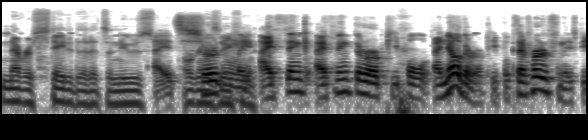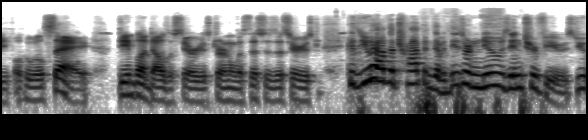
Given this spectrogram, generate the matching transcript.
never stated that it's a news. It's certainly. I think I think there are people. I know there are people because I've heard from these people who will say Dean Blundell's a serious journalist. This is a serious because you have the trappings of it. These are news interviews. You,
